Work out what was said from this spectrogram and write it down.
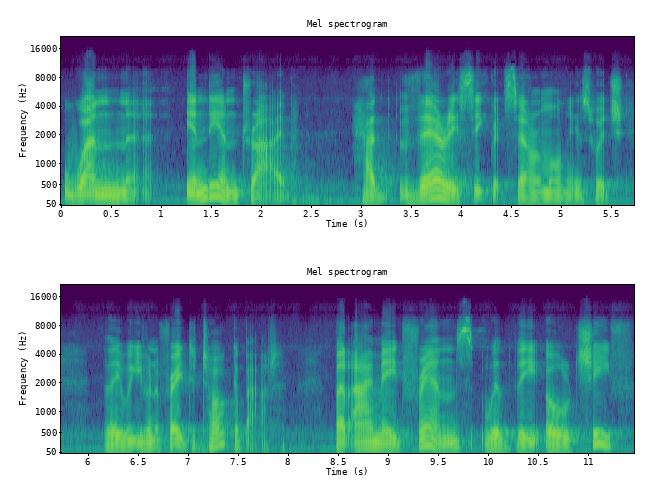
one Indian tribe had very secret ceremonies which they were even afraid to talk about. But I made friends with the old chief,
